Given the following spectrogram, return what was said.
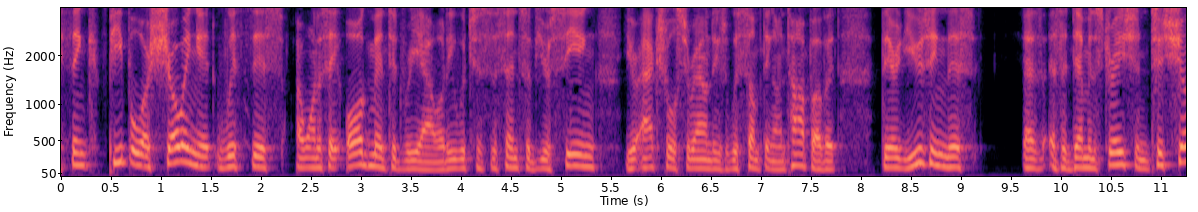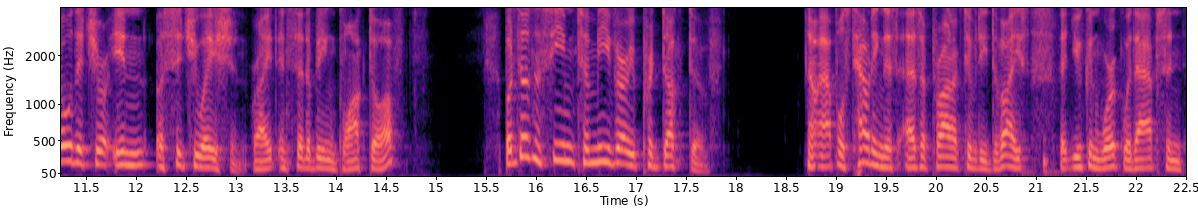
think people are showing it with this, I want to say augmented reality, which is the sense of you're seeing your actual surroundings with something on top of it. They're using this as, as a demonstration to show that you're in a situation, right? Instead of being blocked off. But it doesn't seem to me very productive. Now, Apple's touting this as a productivity device that you can work with apps. And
